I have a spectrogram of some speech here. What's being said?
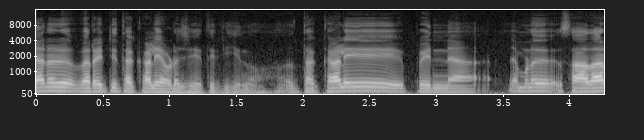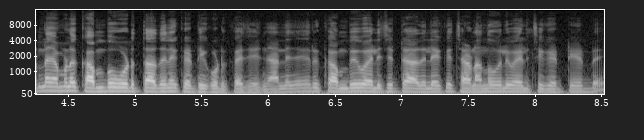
ഞാനൊരു വെറൈറ്റി തക്കാളി അവിടെ ചെയ്തിരിക്കുന്നു. തക്കാളി പിന്നെ നമ്മൾ സാധാരണ നമ്മൾ കമ്പ് കൊടുത്ത് അതിന് കെട്ടി കൊടുക്കുക ചെയ്യും ഞാൻ ഒരു കമ്പി വലിച്ചിട്ട് അതിലേക്ക് ചണനൂൽ വലിച്ച് കെട്ടിയിട്ട്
